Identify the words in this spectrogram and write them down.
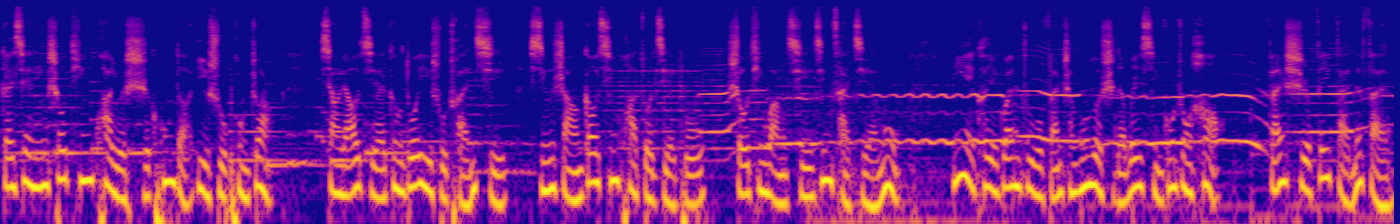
感谢您收听《跨越时空的艺术碰撞》。想了解更多艺术传奇，欣赏高清画作解读，收听往期精彩节目。你也可以关注凡尘工作室的微信公众号，凡是非凡的凡，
